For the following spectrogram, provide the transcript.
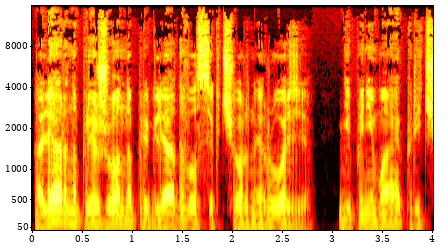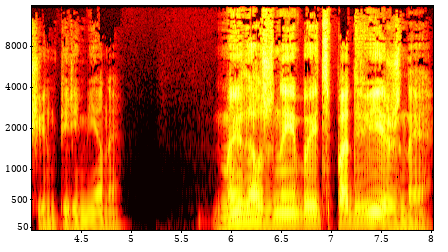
Аляр напряженно приглядывался к черной розе, не понимая причин перемены. «Мы должны быть подвижны»,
